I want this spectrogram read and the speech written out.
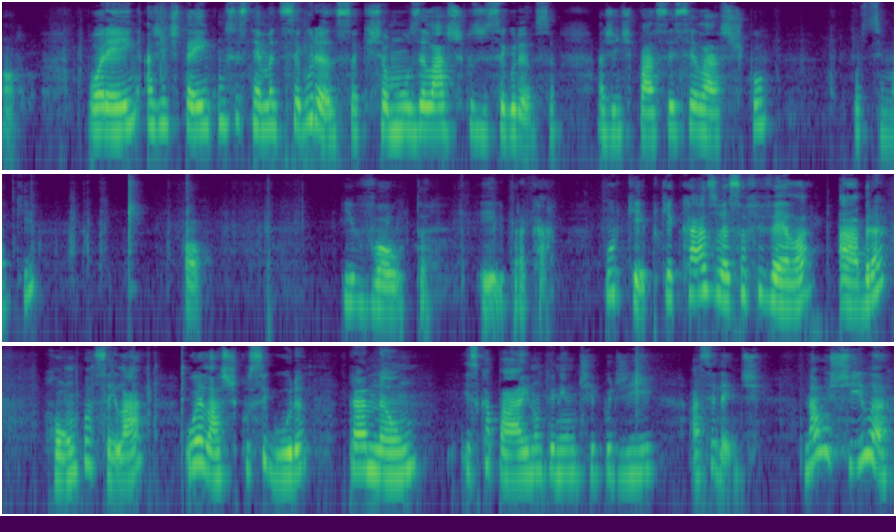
ó, porém, a gente tem um sistema de segurança, que chamam os elásticos de segurança, a gente passa esse elástico por cima aqui, ó, e volta ele pra cá. Por quê? Porque caso essa fivela abra, rompa, sei lá, o elástico segura para não escapar e não ter nenhum tipo de acidente. Na mochila,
